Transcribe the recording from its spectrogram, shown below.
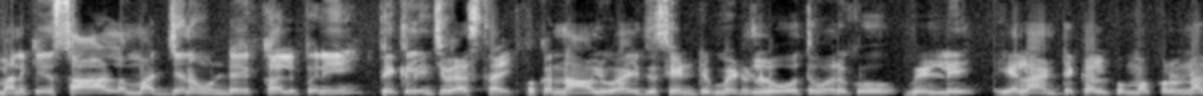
మనకి సాళ్ళ మధ్యన ఉండే కలుపుని పెకిలించి వేస్తాయి. ఒక నాలుగు ఐదు సెంటీమీటర్ లోతు వరకు వెళ్ళి ఎలాంటి కలుపు మొక్కలు ఉన్నా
